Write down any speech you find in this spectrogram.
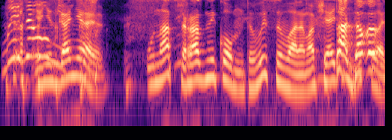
Мы же Я не сгоняю. У нас разные комнаты. Вы с Иваном общаетесь так, да, э,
